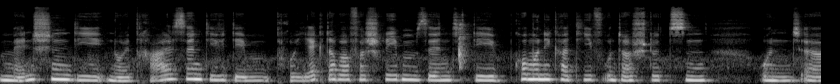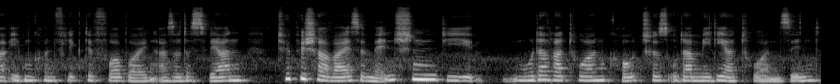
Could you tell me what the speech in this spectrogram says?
Menschen, die neutral sind, die dem Projekt aber verschrieben sind, die kommunikativ unterstützen und äh, eben Konflikte vorbeugen. Also das wären typischerweise Menschen, die Moderatoren, Coaches oder Mediatoren sind,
